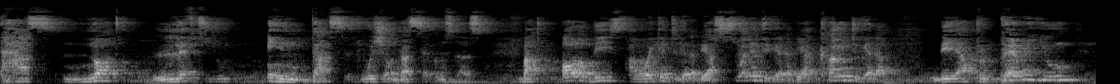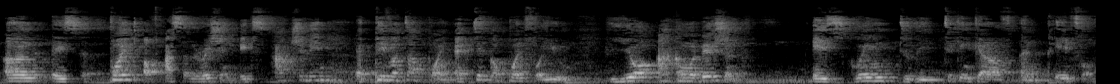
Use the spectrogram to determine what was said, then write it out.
has not left you in that situation, that circumstance. But all of these are working together. They are swelling together. They are coming together. They are preparing you, and it's a point of acceleration. It's actually a pivotal point, a take-up point for you. Your accommodation is going to be taken care of and paid for.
